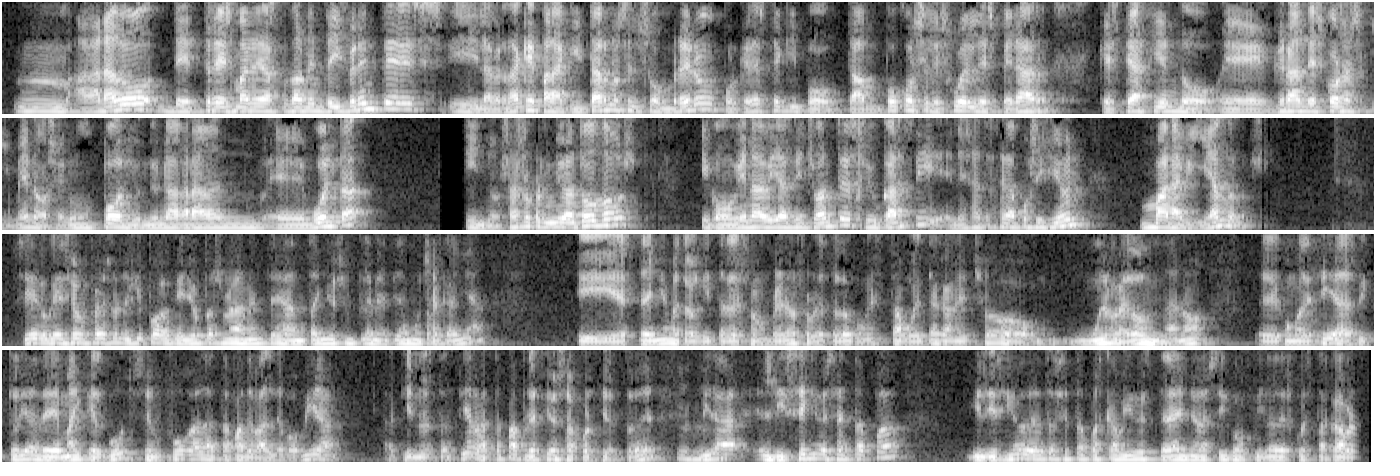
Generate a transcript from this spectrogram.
mm, ha ganado de tres maneras totalmente diferentes y la verdad que para quitarnos el sombrero, porque de este equipo tampoco se le suele esperar que esté haciendo eh, grandes cosas y menos en un podium de una gran eh, vuelta, y nos ha sorprendido a todos. Y como bien habías dicho antes, Hugh Carthy en esa tercera posición, maravillándonos. Sí, Education First es un equipo al que yo personalmente antaño siempre metía mucha caña y este año me tengo que quitar el sombrero, sobre todo con esta vuelta que han hecho muy redonda, ¿no? Eh, como decías, victoria de Michael Woods en fuga, la etapa de Valdegovía, aquí en nuestra tierra, etapa preciosa, por cierto, ¿eh? Mira el diseño de esa etapa y el diseño de otras etapas que ha habido este año, así con finales cuesta cabras.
